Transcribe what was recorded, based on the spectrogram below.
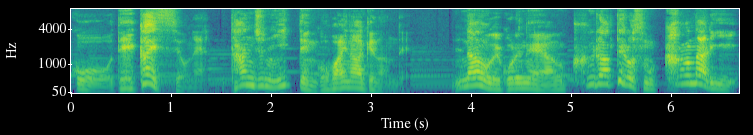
構でかいっすよね。単純に1.5倍なわけなんで。なのでこれね、あの、クラテロスもかなり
